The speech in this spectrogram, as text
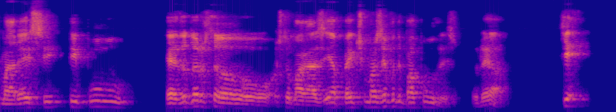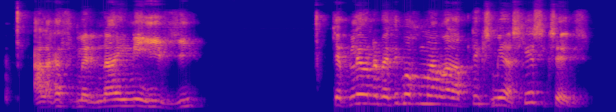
μου αρέσει τύπου εδώ τώρα στο, στο μαγαζί απ' έξω μαζεύονται παππούδες. Ωραία. Και, αλλά καθημερινά είναι οι ίδιοι. Και πλέον, ρε παιδί μου, έχουμε αναπτύξει μια σχέση, ξέρεις.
